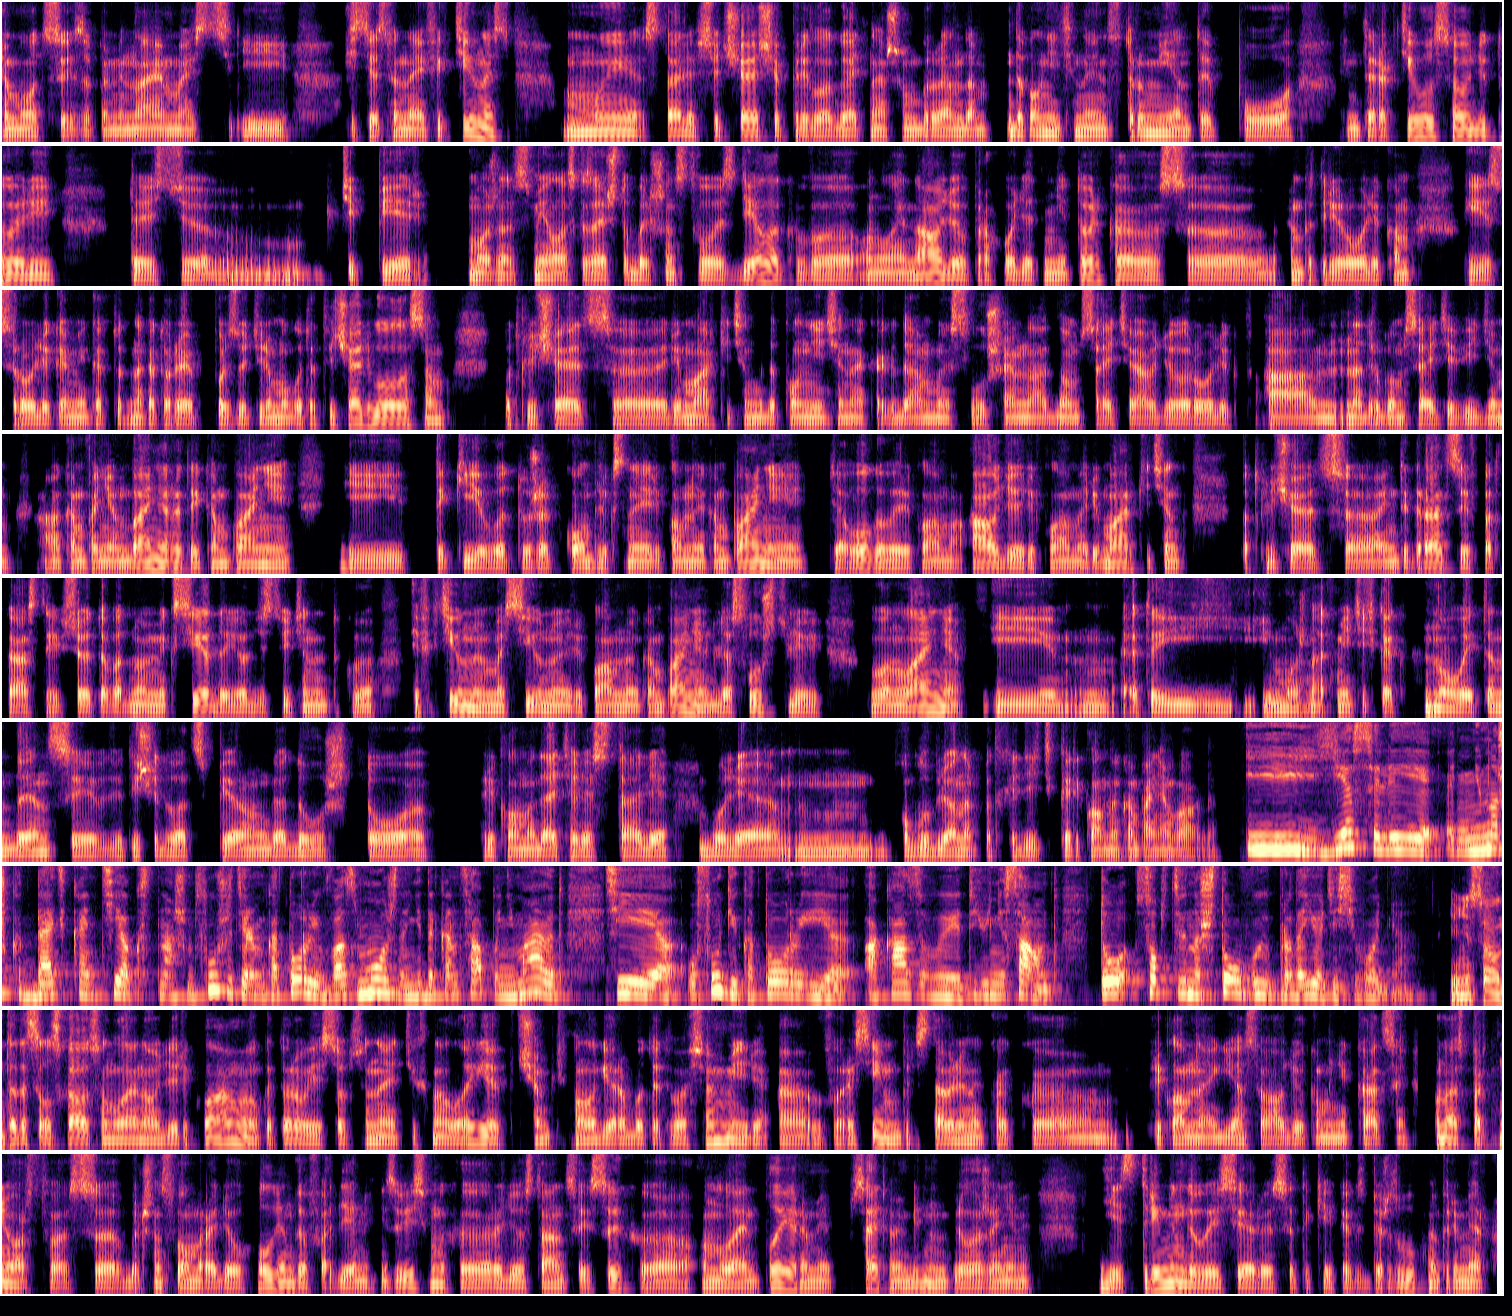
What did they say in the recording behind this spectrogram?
эмоции, запоминаемость и естественная эффективность, мы стали все чаще предлагать нашим брендам дополнительные инструменты по интерактиву с аудиторией. То есть э, теперь можно смело сказать, что большинство сделок в онлайн-аудио проходят не только с MP3-роликом э, и с роликами, на которые пользователи могут отвечать голосом. Подключается ремаркетинг дополнительно, когда мы слушаем на одном сайте аудиоролик, а на другом сайте видим а, компаньон-баннер этой компании. И такие вот уже комплексные рекламные кампании, диалоговая реклама, аудиореклама, ремаркетинг — подключаются интеграции в подкасты, и все это в одном миксе дает действительно такую эффективную, массивную рекламную кампанию для слушателей в онлайне. И это и, и можно отметить как новые тенденции в 2021 году, что рекламодатели стали более углубленно подходить к рекламной кампании в. И если немножко дать контекст нашим слушателям, которые, возможно, не до конца понимают те услуги, которые оказывает Unisound, то, собственно, что вы продаете сегодня? Unisound — это sales house онлайн-аудиорекламы, у которого есть собственная технология, причем технология работает во всем мире, а в России мы представлены как э, рекламное агентство аудиокоммуникаций. У нас партнерство с большинством радиохолдингов, отдельных независимых э, радиостанций, с их э, онлайн-плеерами, сайтами, мобильными приложениями. Есть стриминговые сервисы, такие как Сберзвук, например,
